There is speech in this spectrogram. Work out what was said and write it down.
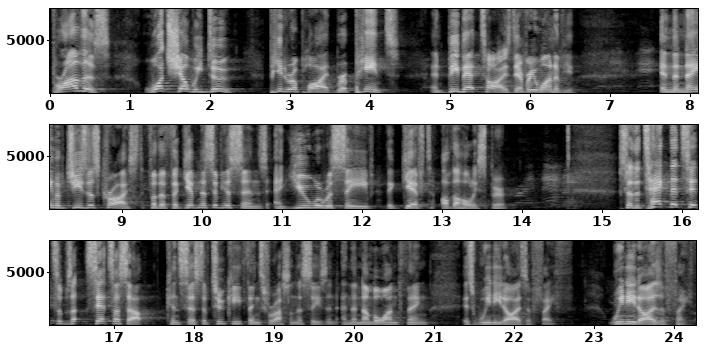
Brothers, what shall we do? Peter replied, Repent and be baptized, every one of you, in the name of Jesus Christ for the forgiveness of your sins, and you will receive the gift of the Holy Spirit. So, the tack that sets, sets us up consists of two key things for us in this season. And the number one thing is we need eyes of faith. We need eyes of faith.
